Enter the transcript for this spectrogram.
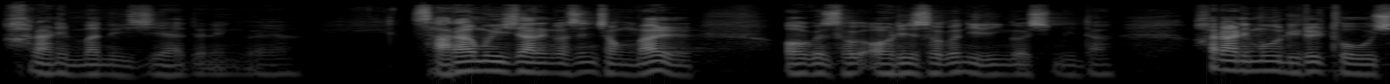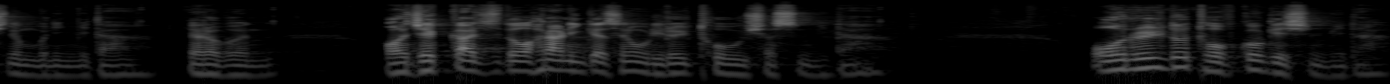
하나님만 의지해야 되는 거예요. 사람 의지하는 것은 정말 어리석은 일인 것입니다. 하나님은 우리를 도우시는 분입니다. 여러분, 어제까지도 하나님께서는 우리를 도우셨습니다. 오늘도 돕고 계십니다.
